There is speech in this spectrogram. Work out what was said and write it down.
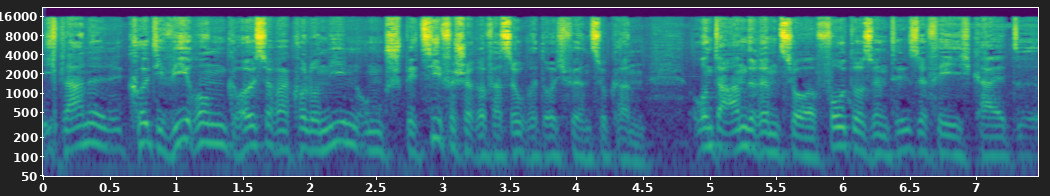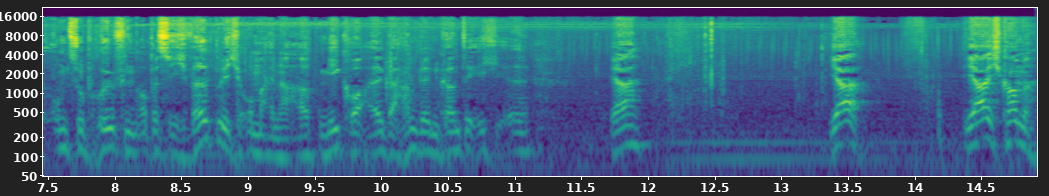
Ich plane Kultivierung größerer Kolonien, um spezifischere Versuche durchführen zu können. Unter anderem zur Photosynthesefähigkeit, äh, um zu prüfen, ob es sich wirklich um eine Art Mikroalge handeln könnte. Ich, äh, ja? Ja. Ja, ich komme.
